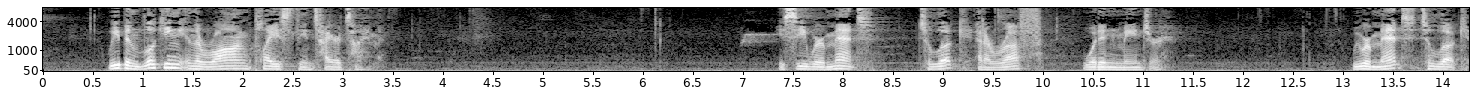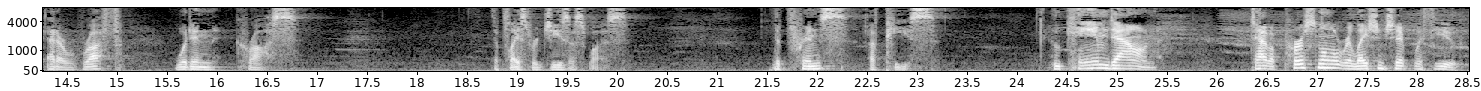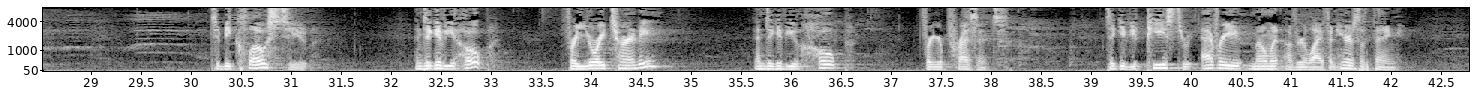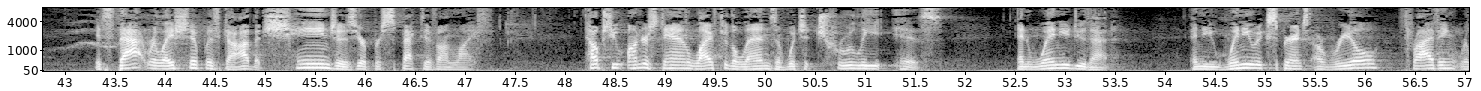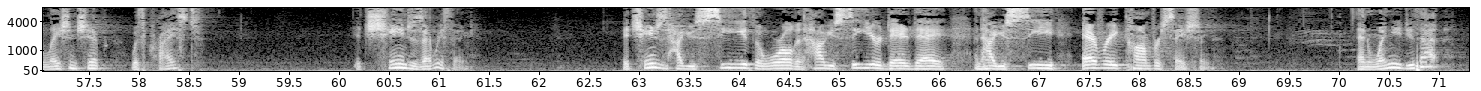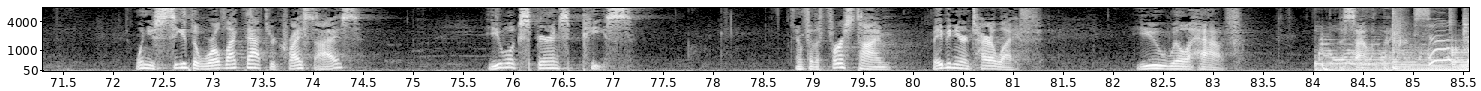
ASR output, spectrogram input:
we've been looking in the wrong place the entire time. You see, we're meant to look at a rough wooden manger. We were meant to look at a rough wooden cross, the place where Jesus was, the Prince of Peace, who came down to have a personal relationship with you, to be close to you, and to give you hope for your eternity, and to give you hope for your present, to give you peace through every moment of your life. And here's the thing it's that relationship with God that changes your perspective on life, it helps you understand life through the lens of which it truly is. And when you do that, and you, when you experience a real, thriving relationship with Christ, it changes everything. It changes how you see the world and how you see your day to day and how you see every conversation. And when you do that, when you see the world like that through Christ's eyes, you will experience peace. And for the first time, maybe in your entire life, you will have a silent night. So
